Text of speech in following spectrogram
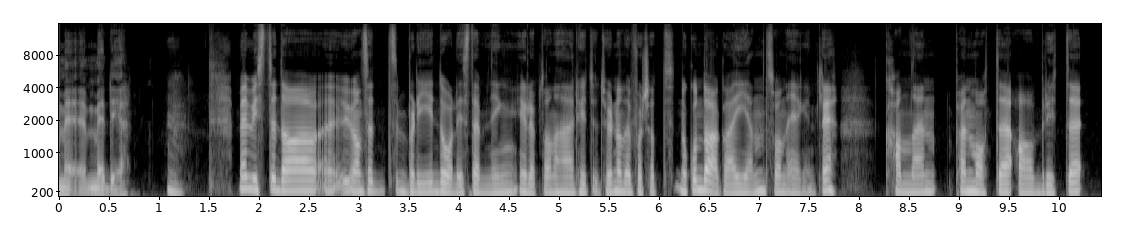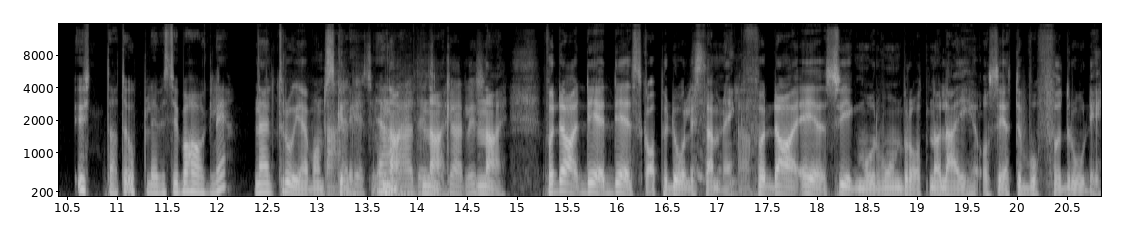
med, med det? Mm. Men hvis det da eh, uansett blir dårlig stemning i løpet av denne hytteturen, og det er fortsatt noen dager igjen sånn egentlig, kan en på en måte avbryte uten at det oppleves ubehagelig? Nei, det tror jeg er vanskelig. Nei, det, nei, det nei, nei, For da, det, det, skaper dårlig stemning. Ja. For da er svigermor vonbråten og lei og sier etter hvorfor dro de.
